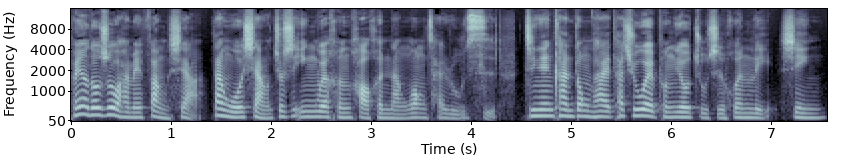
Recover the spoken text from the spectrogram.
朋友都说我还没放下，但我想就是因为很好很难忘才如此。今天看动态，他去为朋友主持婚礼，心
